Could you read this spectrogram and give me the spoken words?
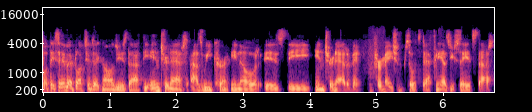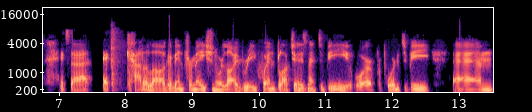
What they say about blockchain technology is that the internet, as we currently know it, is the internet of information. So it's definitely, as you say, it's that it's that catalog of information or library. When blockchain is meant to be or purported to be um,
